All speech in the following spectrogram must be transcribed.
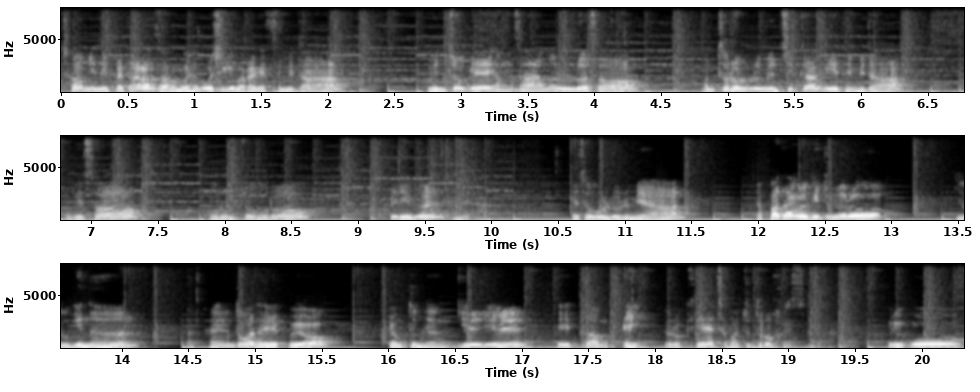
처음이니까 따라서 한번 해보시기 바라겠습니다. 왼쪽에 형상을 눌러서 컨트롤 누르면 직각이 됩니다. 여기서 오른쪽으로 클릭을 합니다. 계속을 누르면 자, 바닥을 기준으로 여기는 자, 평행도가 되겠고요. 0.011 데이텀 A 이렇게 잡아주도록 하겠습니다. 그리고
